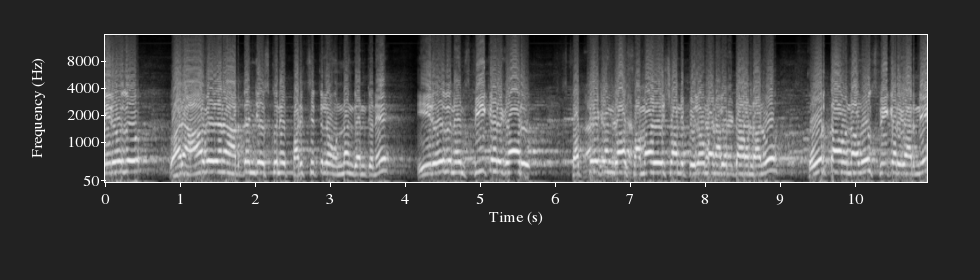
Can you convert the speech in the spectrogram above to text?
ఈరోజు వారి ఆవేదన అర్థం చేసుకునే పరిస్థితిలో ఉన్నాం కనుకనే ఈరోజు నేను స్పీకర్ గారు ప్రత్యేకంగా సమావేశాన్ని పిలవమని చెప్తా ఉన్నాను కోరుతా ఉన్నాము స్పీకర్ గారిని.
